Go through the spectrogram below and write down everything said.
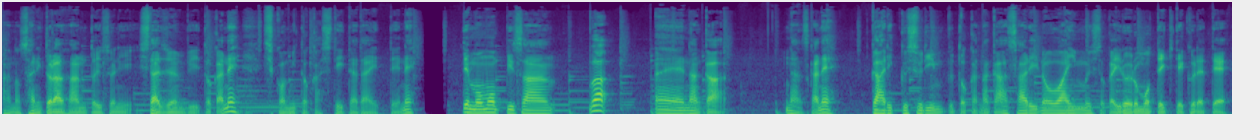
あの、サニトラさんと一緒に下準備とかね、仕込みとかしていただいてね。で、ももっぴさんは、えー、なんか、なんですかね、ガーリックシュリンプとか、なんかアサリのワイン蒸しとかいろいろ持ってきてくれて、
